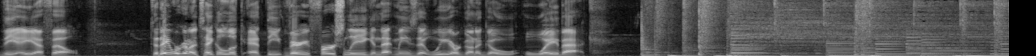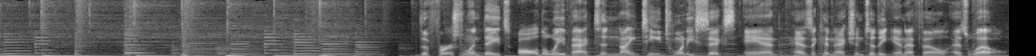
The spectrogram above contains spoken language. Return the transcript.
the AFL. Today we're going to take a look at the very first league, and that means that we are going to go way back. The first one dates all the way back to 1926 and has a connection to the NFL as well.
